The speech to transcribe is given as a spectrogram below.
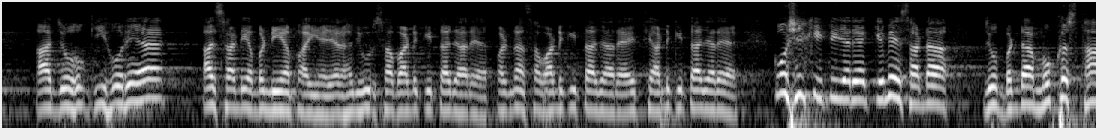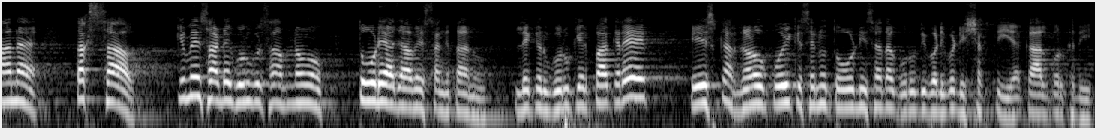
ਅੱਜ ਉਹ ਕੀ ਹੋ ਰਿਹਾ ਹੈ? ਅੱਜ ਸਾਡੀਆਂ ਵੰਡੀਆਂ ਪਾਈਆਂ ਯਾਰ ਹਜੂਰ ਸਾਹਿਬ ਅੱਡ ਕੀਤਾ ਜਾ ਰਿਹਾ ਹੈ, ਪਟਨਾ ਸਾਹਿਬ ਅੱਡ ਕੀਤਾ ਜਾ ਰਿਹਾ ਇੱਥੇ ਅੱਡ ਕੀਤਾ ਜਾ ਰਿਹਾ ਕੋਸ਼ਿਸ਼ ਕੀਤੀ ਜਾ ਰਹੀ ਹੈ, ਕਿਵੇਂ ਸਾਡਾ ਜੋ ਵੱਡਾ ਮੁੱਖ ਸਥਾਨ ਹੈ, ਤਖਤ ਸਾਹਿਬ, ਕਿਵੇਂ ਸਾਡੇ ਗੁਰੂ ਗ੍ਰੰਥ ਸਾਹਿਬ ਨਾਲੋਂ ਤੋੜਿਆ ਜਾਵੇ ਸੰਗਤਾਂ ਨੂੰ। ਲੇਕਿਨ ਗੁਰੂ ਕਿਰਪਾ ਕਰੇ ਇਸ ਘਰ ਨਾਲੋਂ ਕੋਈ ਕਿਸੇ ਨੂੰ ਤੋੜ ਨਹੀਂ ਸਕਦਾ, ਗੁਰੂ ਦੀ ਬੜੀ ਵੱਡੀ ਸ਼ਕਤੀ ਹੈ ਅਕਾਲ ਪੁਰਖ ਦੀ।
